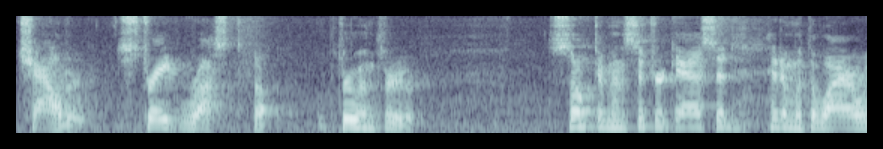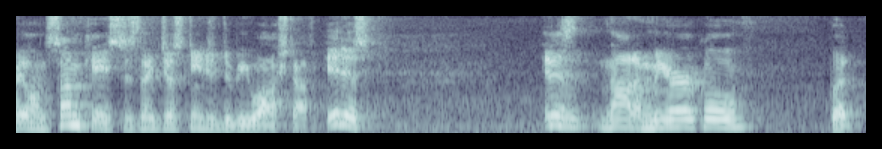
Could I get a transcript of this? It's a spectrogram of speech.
chowder, straight rust through and through. Soaked them in citric acid, hit them with the wire wheel. In some cases, they just needed to be washed off. It is, it is not a miracle, but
